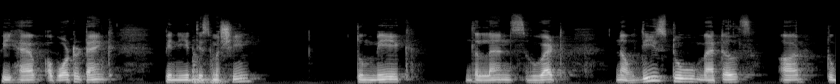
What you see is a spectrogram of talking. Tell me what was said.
We have a water tank beneath this machine to make the lens wet. Now these two metals are to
